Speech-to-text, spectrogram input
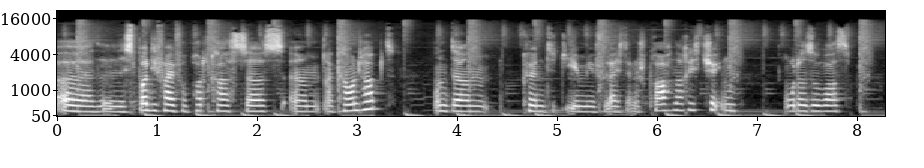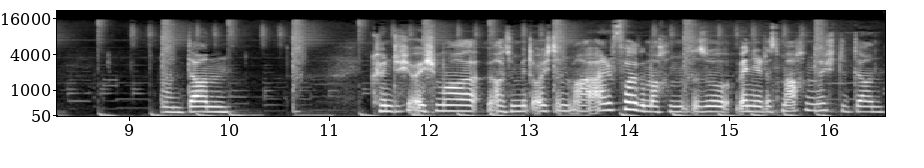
äh, Spotify for Podcasters ähm, Account habt. Und dann könntet ihr mir vielleicht eine Sprachnachricht schicken oder sowas. Und dann könnte ich euch mal, also mit euch dann mal eine Folge machen. Also wenn ihr das machen möchtet, dann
